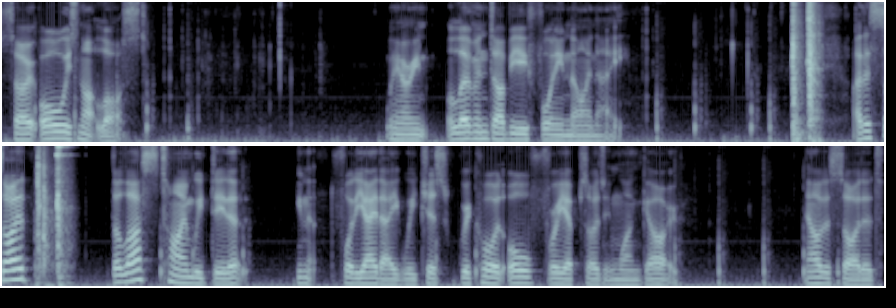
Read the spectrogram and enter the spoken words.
so all is not lost. We're in 11W49A. I decided the last time we did it in the 48A, we just recorded all three episodes in one go. Now I decided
